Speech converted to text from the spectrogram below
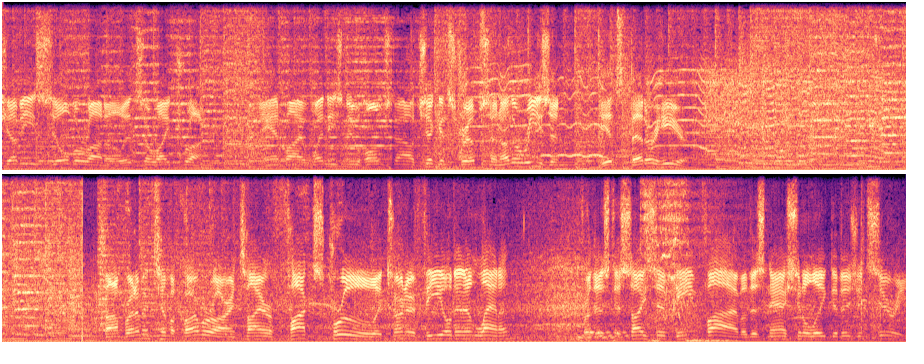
Chevy Silverado, it's the right truck. And by Wendy's new homestyle chicken strips. Another reason it's better here. Tom Brennaman, Tim McCarver, our entire Fox crew at Turner Field in Atlanta for this decisive Game 5 of this National League Division Series.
